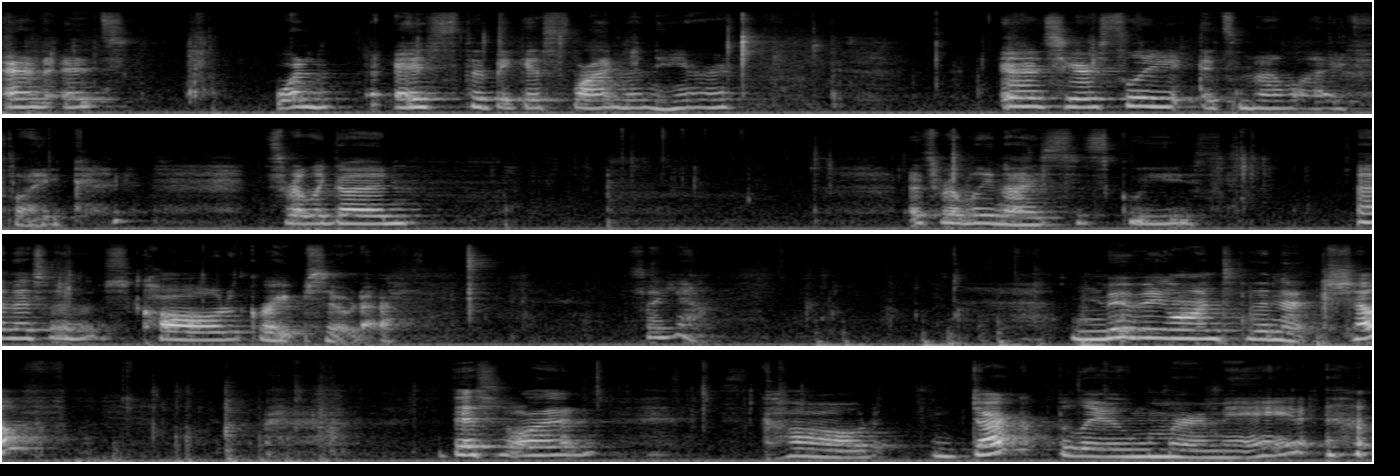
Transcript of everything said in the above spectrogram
And it's one it's the biggest slime in here. And seriously, it's my life. Like, it's really good. It's really nice to squeeze. And this is called grape soda. So yeah. moving on to the next shelf. This one is called Dark Blue Mermaid.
